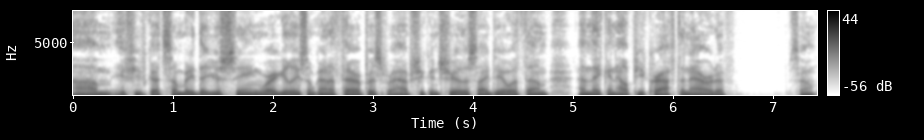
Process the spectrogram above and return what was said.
Um, if you've got somebody that you're seeing regularly, some kind of therapist, perhaps you can share this idea with them and they can help you craft the narrative. So.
